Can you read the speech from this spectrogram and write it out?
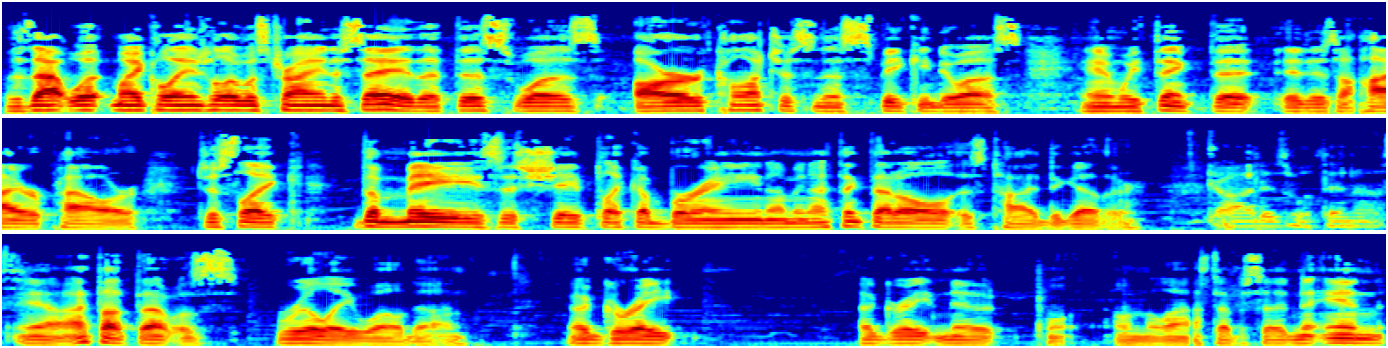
was that what Michelangelo was trying to say? That this was our consciousness speaking to us and we think that it is a higher power. Just like the maze is shaped like a brain. I mean, I think that all is tied together. God is within us. Yeah, I thought that was really well done. a great, a great note on the last episode. And, and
